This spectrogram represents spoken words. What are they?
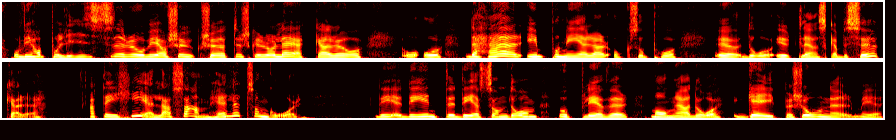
Och vi har poliser och vi har sjuksköterskor och läkare. Och, och, och det här imponerar också på eh, då utländska besökare. Att det är hela samhället som går. Det, det, är inte det som de upplever, många då gaypersoner med,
